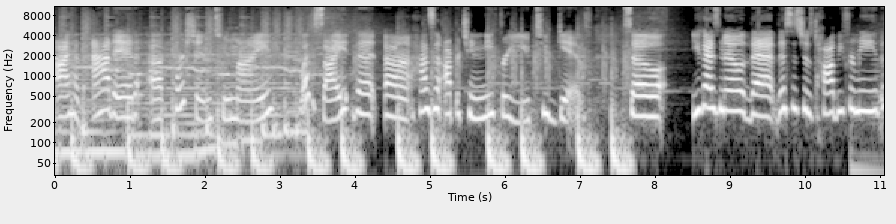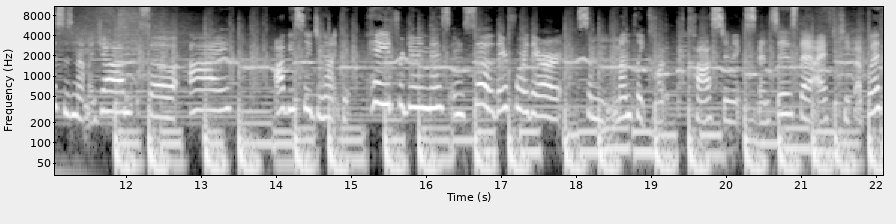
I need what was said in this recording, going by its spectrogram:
I have added a portion to my website that uh, has an opportunity for you to give. So, you guys know that this is just hobby for me. This is not my job. So, I obviously do not get paid for doing this, and so therefore there are some monthly co- costs and expenses that I have to keep up with.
